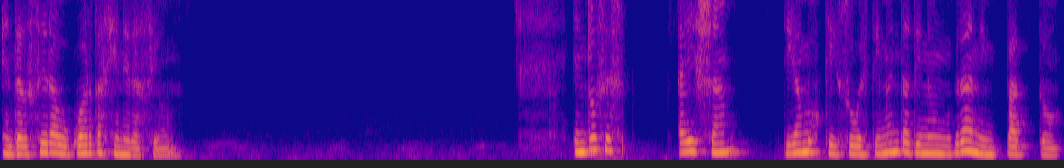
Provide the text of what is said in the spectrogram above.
en tercera o cuarta generación. Entonces, a ella, digamos que su vestimenta tiene un gran impacto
